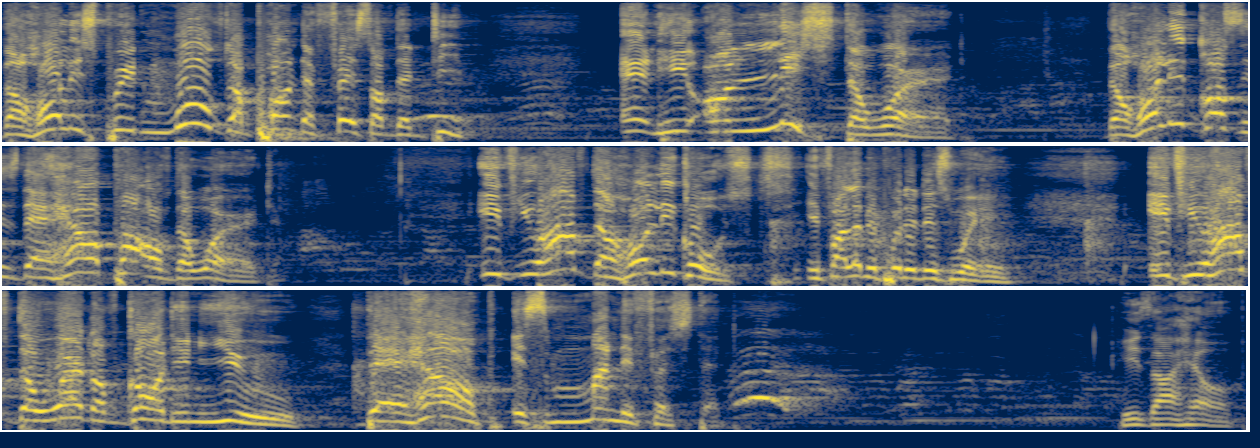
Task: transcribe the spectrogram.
The Holy Spirit moved upon the face of the deep and He unleashed the word. The Holy Ghost is the helper of the word if you have the Holy Ghost, if I let me put it this way, if you have the word of God in you, the help is manifested. He's our help.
